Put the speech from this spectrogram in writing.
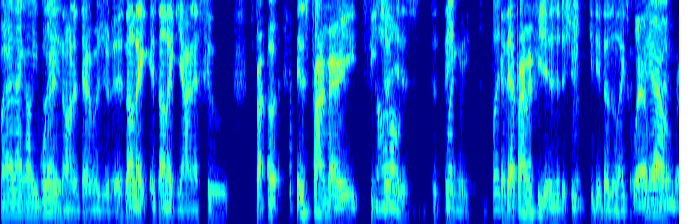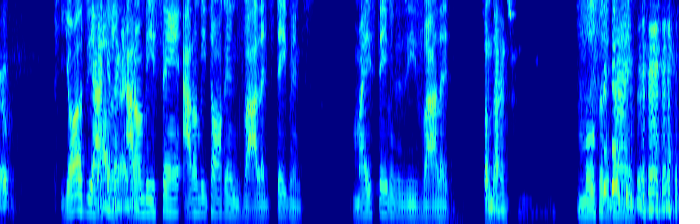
but I like how he Why plays. not a terrible shooter? It's not like it's not like Giannis who Uh, his primary feature Dog, is the but- thing. wait. But if that primary feature is to shoot, Gideon doesn't like them. Square Yeah. button, bro. Y'all be acting Wild like I don't be saying I don't be talking valid statements. My statements is be valid Sometimes. most of the time.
